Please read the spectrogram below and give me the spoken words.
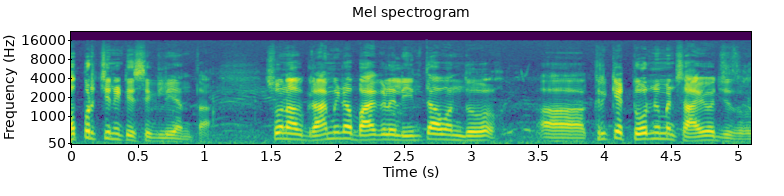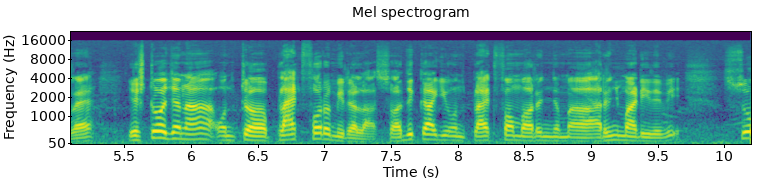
ಆಪರ್ಚುನಿಟಿ ಸಿಗಲಿ ಅಂತ. ಸೊ ನಾವು ಗ್ರಾಮೀಣ ಭಾಗಗಳಲ್ಲಿ ಇಂಥ ಒಂದು ಕ್ರಿಕೆಟ್ ಟೂರ್ನಮೆಂಟ್ಸ್ ಆಯೋಜಿಸಿದ್ರೆ ಎಷ್ಟೋ ಜನ ಒಂದು ಪ್ಲ್ಯಾಟ್ಫಾರ್ಮ್ ಇರಲ್ಲ. ಸೊ ಅದಕ್ಕಾಗಿ ಒಂದು ಪ್ಲ್ಯಾಟ್ಫಾರ್ಮ್ ಅರೇಂಜ್ ಅರೇಂಜ್ ಮಾಡಿದ್ದೀವಿ ಸೊ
